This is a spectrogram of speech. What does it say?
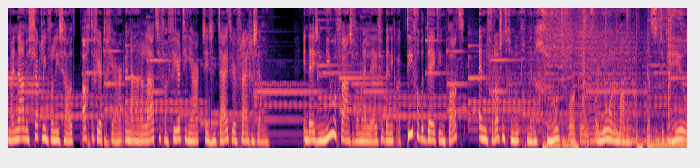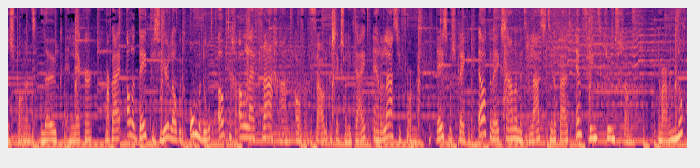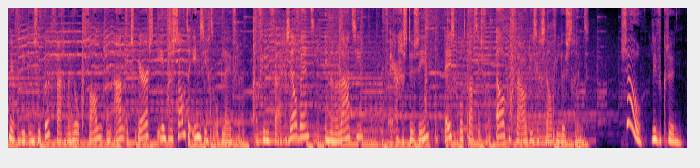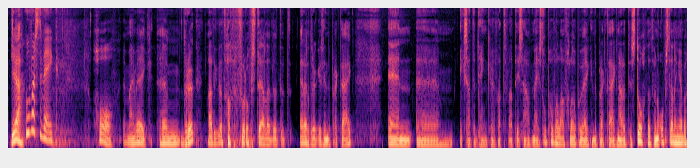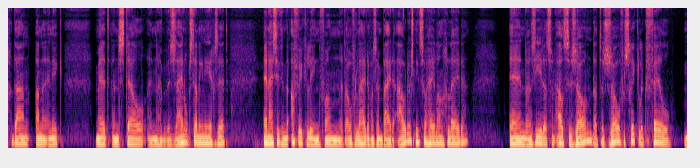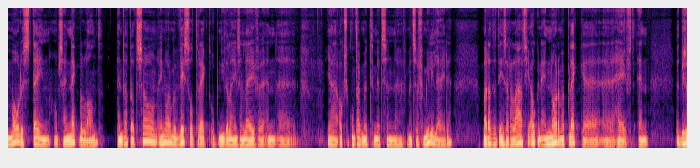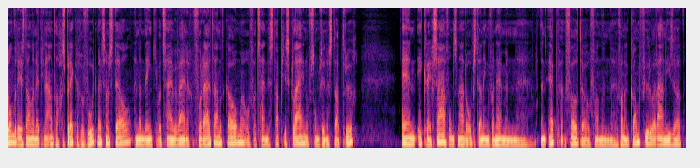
Mijn naam is Jacqueline van Lieshout, 48 jaar en na een relatie van 14 jaar sinds een tijd weer vrijgezel. In deze nieuwe fase van mijn leven ben ik actief op het datingpad en verrassend genoeg met een grote voorkeur voor jongere mannen. Dat is natuurlijk heel spannend, leuk en lekker. Maar bij alle dateplezier loop ik onbedoeld ook tegen allerlei vragen aan over vrouwelijke seksualiteit en relatievormen. Deze bespreek ik elke week samen met relatietherapeut en vriend Kruun Schram. En waar we nog meer verdieping zoeken, vragen we hulp van en aan experts die interessante inzichten opleveren. Of je nu vrijgezel bent, in een relatie of ergens tussenin, deze podcast is voor elke vrouw die zichzelf lust gunt. Zo, lieve Krun. Ja. Hoe was de week? Goh, mijn week. Ehm, druk. Laat ik dat al voorop stellen dat het erg druk is in de praktijk. En ehm, ik zat te denken, wat, wat is nou het meest opgevallen afgelopen week in de praktijk? Nou, dat is toch dat we een opstelling hebben gedaan, Anne en ik, met een stel. En hebben we zijn opstelling neergezet. En hij zit in de afwikkeling van het overlijden van zijn beide ouders, niet zo heel lang geleden. En dan zie je dat zijn oudste zoon, dat er zo verschrikkelijk veel molensteen op zijn nek belandt. En dat dat zo'n enorme wissel trekt op niet alleen zijn leven en eh, ja, ook zijn contact met, met, zijn, eh, met zijn familieleden. Maar dat het in zijn relatie ook een enorme plek eh, heeft. En het bijzondere is dan, dan heb je een aantal gesprekken gevoerd met zo'n stel. En dan denk je, wat zijn we weinig vooruit aan het komen? Of wat zijn de stapjes klein? Of soms weer een stap terug. En ik kreeg s'avonds na de opstelling van hem een, eh, een app, een foto van een, eh, van een kampvuur waaraan hij zat.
